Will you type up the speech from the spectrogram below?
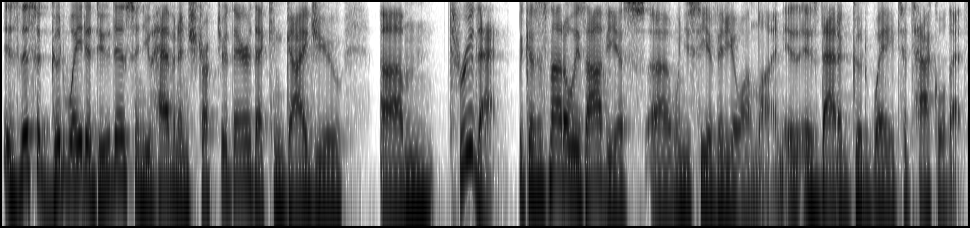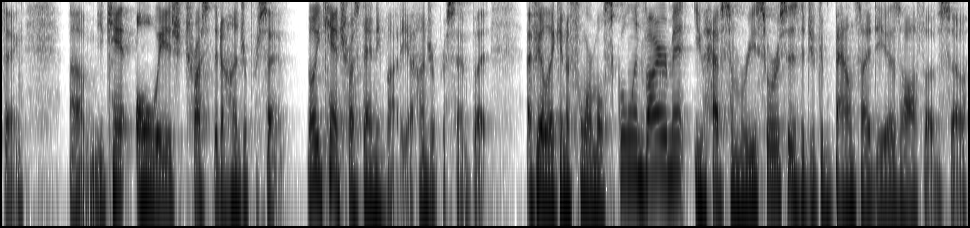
Is this a good way to do this? And you have an instructor there that can guide you um, through that because it's not always obvious uh, when you see a video online. Is, is, that a good way to tackle that thing? Um, you can't always trust it 100%. Well, you can't trust anybody 100%, but I feel like in a formal school environment, you have some resources that you can bounce ideas off of. So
